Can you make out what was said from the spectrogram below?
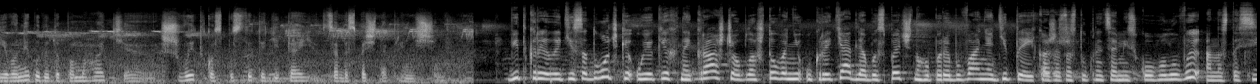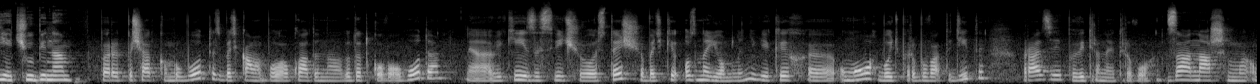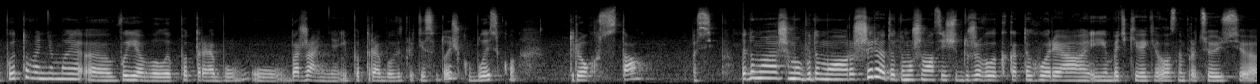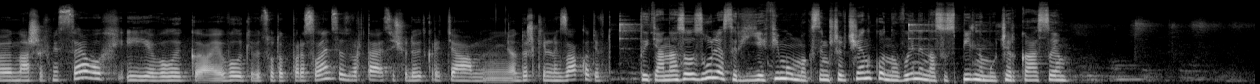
і вони будуть допомагати е, швидко спустити дітей в це безпечне приміщення. Відкрили ті садочки, у яких найкраще облаштовані укриття для безпечного перебування дітей, каже заступниця міського голови Анастасія Чубіна. Перед початком роботи з батьками була укладена додаткова угода, е, в якій засвідчувалось те, що батьки ознайомлені, в яких е, умовах будуть перебувати діти в разі повітряної тривоги. За нашими опитуваннями е, виявили потребу у бажання і потребу у відкритті садочку близько 300 осіб. Я думаю, що ми будемо розширювати, тому що у нас є ще дуже велика категорія і батьків, які власне працюють е, наших місцевих, і велика великий відсоток переселенців звертається щодо відкриття дошкільних закладів. Тетяна Зозуля, Сергій Єфімов, Максим Шевченко. Новини на Суспільному. Черкаси.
